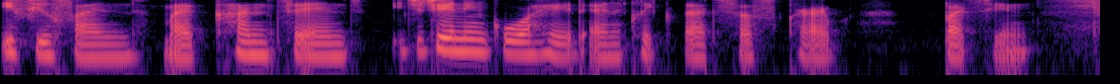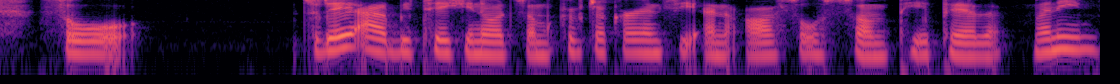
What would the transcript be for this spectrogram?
if you find my content entertaining, go ahead and click that subscribe button so today I'll be taking out some cryptocurrency and also some PayPal money.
